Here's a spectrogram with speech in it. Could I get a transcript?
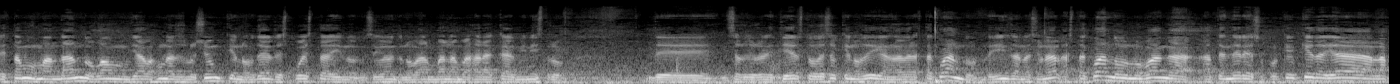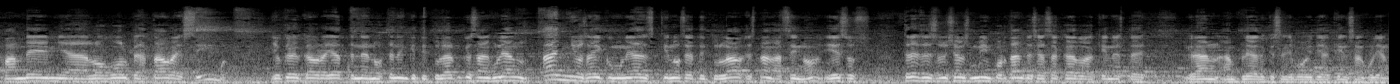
estamos mandando, vamos ya bajo una resolución que nos dé respuesta y seguramente nos van, van a bajar acá el ministro de desarrollo todo eso que nos digan, a ver, ¿hasta cuándo? De INSA Nacional, ¿hasta cuándo nos van a atender eso? Porque queda ya la pandemia, los golpes hasta ahora y sí, yo creo que ahora ya nos tienen que titular, porque San Julián, años hay comunidades que no se han titulado, están así, ¿no? Y esos tres resoluciones muy importantes se ha sacado aquí en este gran ampliado que se llevó hoy día aquí en San Julián.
